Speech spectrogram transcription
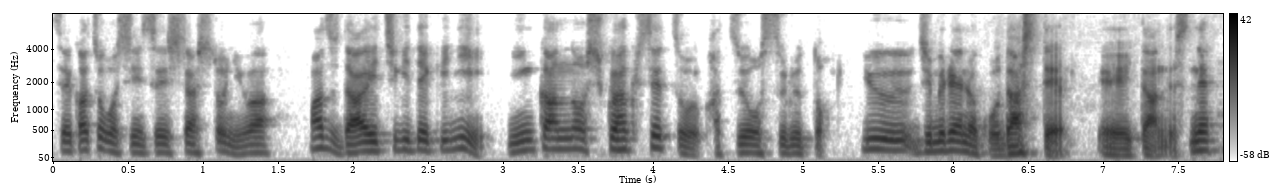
生活保護を申請した人には、まず第一義的に民間の宿泊施設を活用するという事務連絡を出していたんですね。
